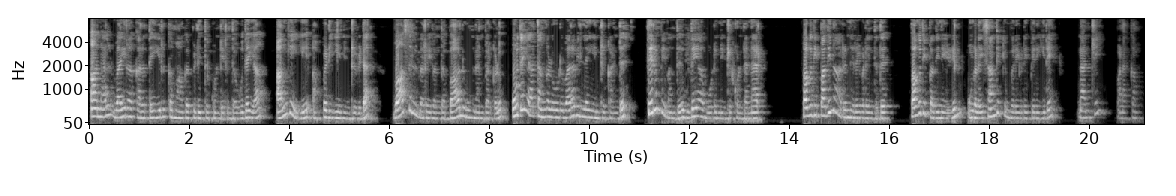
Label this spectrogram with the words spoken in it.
ஆனால் வைரா கரத்தை இறுக்கமாக பிடித்துக் கொண்டிருந்த உதயா அங்கேயே அப்படியே நின்றுவிட வாசல் வரை வந்த பாலுவும் நண்பர்களும் உதயா தங்களோடு வரவில்லை என்று கண்டு திரும்பி வந்து உதயாவோடு நின்று கொண்டனர். பகுதி பதினாறு நிறைவடைந்தது. பகுதி பதினேழில் உங்களை சந்திக்கும் வரை விடைபெறுகிறேன். நன்றி வணக்கம்.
